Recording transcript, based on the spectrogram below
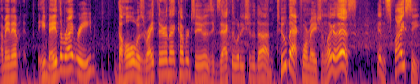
I mean, it, he made the right read. The hole was right there in that cover two. Is exactly what he should have done. Two back formation. Look at this, getting spicy.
